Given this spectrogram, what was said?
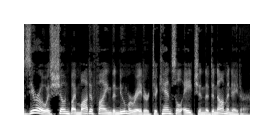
0 is shown by modifying the numerator to cancel h in the denominator.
